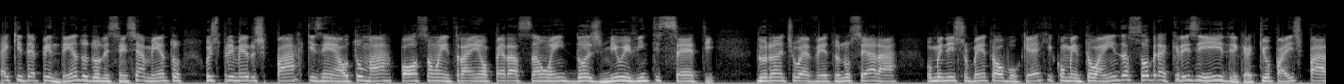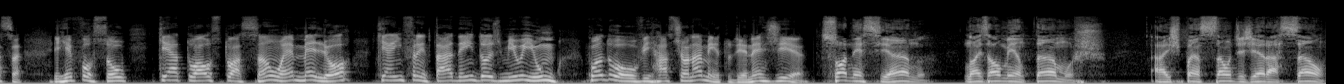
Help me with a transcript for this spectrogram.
é que, dependendo do licenciamento, os primeiros parques em alto mar possam entrar em operação em 2027. Durante o evento no Ceará, o ministro Bento Albuquerque comentou ainda sobre a crise hídrica que o país passa e reforçou que a atual situação é melhor que a enfrentada em 2001, quando houve racionamento de energia. Só nesse ano nós aumentamos a expansão de geração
